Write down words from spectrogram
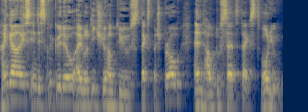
Hi guys, in this quick video I will teach you how to use TextMesh Pro and how to set text volume.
